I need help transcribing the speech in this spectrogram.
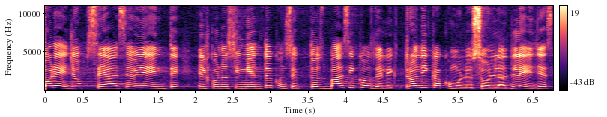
Por ello, se hace evidente el conocimiento de conceptos básicos de electrónica como lo son las leyes,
